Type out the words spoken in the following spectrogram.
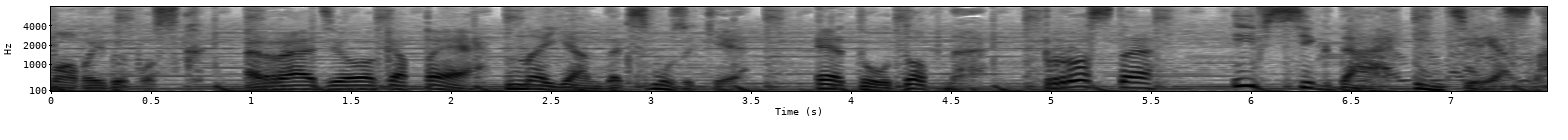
новый выпуск. Радио КП на Яндекс Музыке. Это удобно, просто и всегда интересно.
